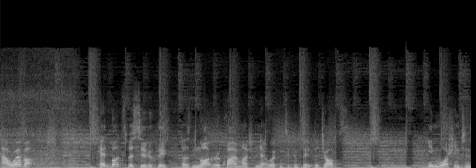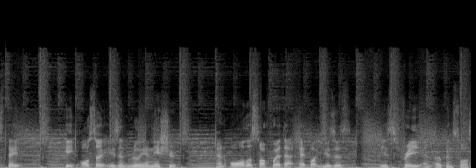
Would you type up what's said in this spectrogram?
However, Headbot specifically does not require much networking to complete the jobs. In Washington state, heat also isn't really an issue, and all the software that Headbot uses is free and open source,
